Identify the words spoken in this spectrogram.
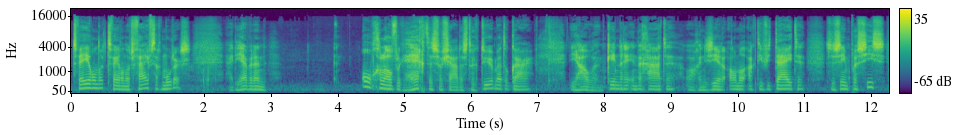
200, 250 moeders. die hebben een ongelooflijk hechte sociale structuur met elkaar. Die houden hun kinderen in de gaten, organiseren allemaal activiteiten. Ze zien precies uh,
